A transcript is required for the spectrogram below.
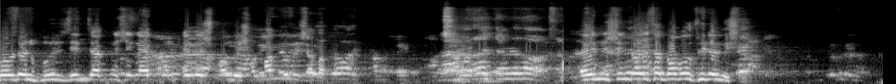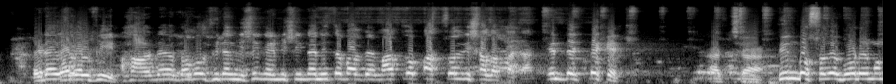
গোল্ডেন হুইল জিগজাগ মেশিন একদম ফ্রেশ কন্ডিশন মাত্র বিশ হাজার টাকা। এই মেশিনটা হচ্ছে ডবল মেশিন এটা? হ্যাঁ ডবল মেশিন এই মেশিনটা নিতে পারবে মাত্র পাঁচচল্লিশ হাজার টাকা। ইনটেক প্যাকেট আচ্ছা। তিন বছরের বোর্ড এমন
